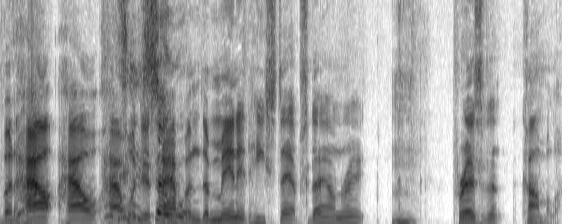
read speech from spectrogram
But how how how would this So- happen the minute he steps down, Rick? Mm. President Kamala.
